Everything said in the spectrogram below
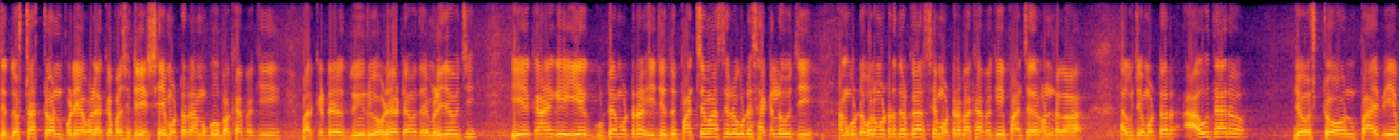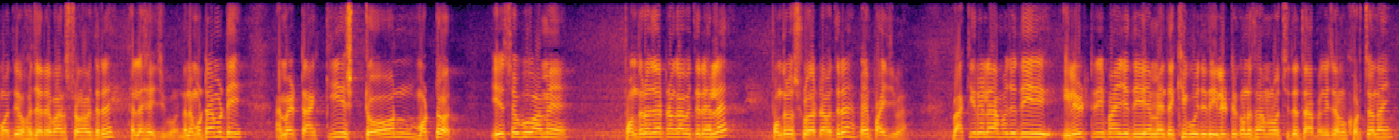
যে দশটা টন পড়া ভাল ক্যাপাসিটি সেই মোটর আমি পাখাপাখি মার্কেটে দুই রু অড়াই টাকা মধ্যে মিলে যাচ্ছি ইয়ে কাহি ইয়ে গোটে মোটর ইয়ে যেহেতু পাঁচ মাসের গোটে সাইকেল হচ্ছে আমি ডবল মোটর দরকার সে মোটর পাখাপাখি পাঁচ হাজার খন্ড টাকা লাগুছে মোটর আউ তার যে স্টোন পাইপ ইয়ে মধ্যে হাজার বারোশো টাকা ভিতরে হলে হয়ে যাব মানে মোটামুটি আমি টাঙ্কি স্টোন মোটর এসবু আমি পনেরো হাজার টাকা ভিতরে হলে পনেরো ষোল হাজার টাকা ভিতরে আমি পাইযা ବାକି ରହିଲା ଆମେ ଯଦି ଇଲେକ୍ଟ୍ରି ପାଇଁ ଯଦି ଆମେ ଦେଖିବୁ ଯଦି ଇଲେକ୍ଟ୍ରି କନେକ୍ସନ୍ ଆମର ଅଛି ତ ତା ପାଇଁ କିଛି ଆମ ଖର୍ଚ୍ଚ ନାହିଁ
